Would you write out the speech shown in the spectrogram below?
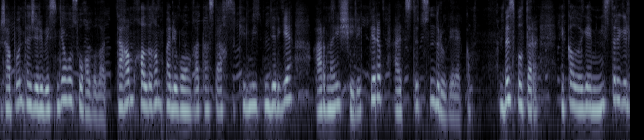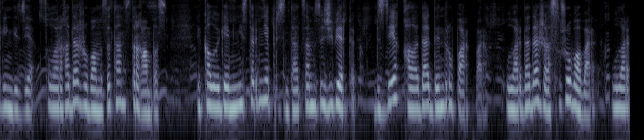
жапон тәжірибесін де қосуға болады. Тағам қалдығын полигонға тастағысы келмейтіндерге арнайы шелек беріп әдісті түсіндіру керек. Біз былтыр экология министрі келген кезде соларға да жобамызды таныстырғанбыз. Экология министріне презентациямызды жібердік. Бізде қалада дендропарк бар оларда да жасыл жоба бар. Олар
